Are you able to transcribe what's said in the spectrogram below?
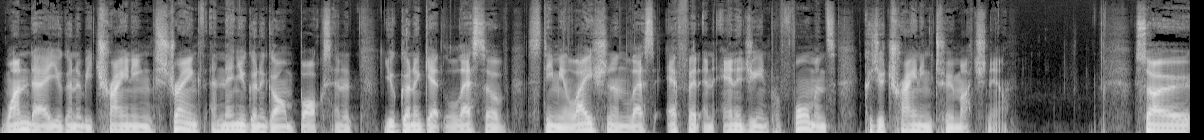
one day you're going to be training strength and then you're going to go on box and you're going to get less of stimulation and less effort and energy and performance because you're training too much now. So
